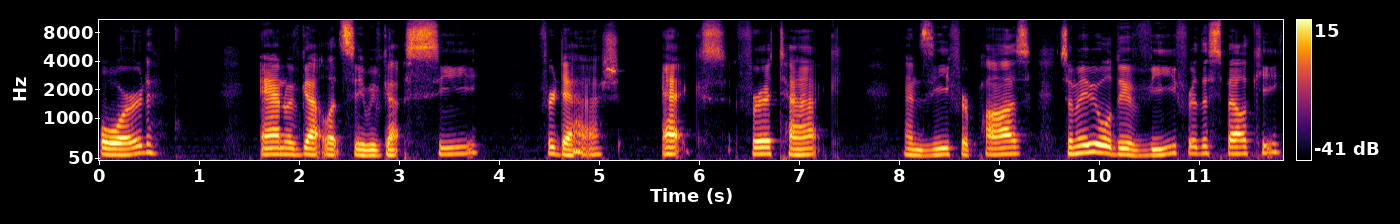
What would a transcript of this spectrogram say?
ord. And we've got, let's see, we've got C for dash, X for attack, and Z for pause. So maybe we'll do V for the spell key.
